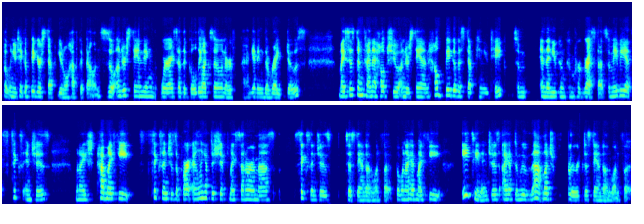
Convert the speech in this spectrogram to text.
but when you take a bigger step, you don't have good balance. So understanding where I said the Goldilocks zone or getting the right dose, my system kind of helps you understand how big of a step can you take. So, and then you can, can progress that. So maybe at six inches, when I have my feet six inches apart, I only have to shift my center of mass six inches to stand on one foot. But when I have my feet 18 inches, I have to move that much further to stand on one foot,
